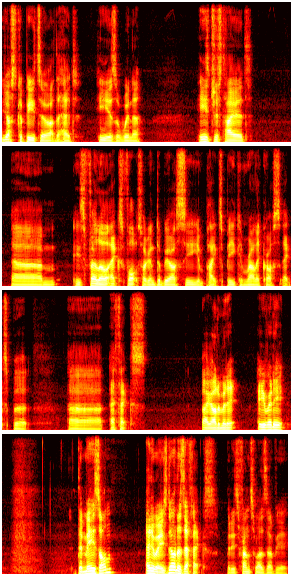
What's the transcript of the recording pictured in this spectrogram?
Jos Capito at the head. He is a winner. He's just hired um, his fellow ex Volkswagen WRC and Pikes Peak and Rallycross expert uh, FX. Hang on a minute. Are you ready? Demaison. Anyway, he's known as FX, but he's Francois Xavier.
